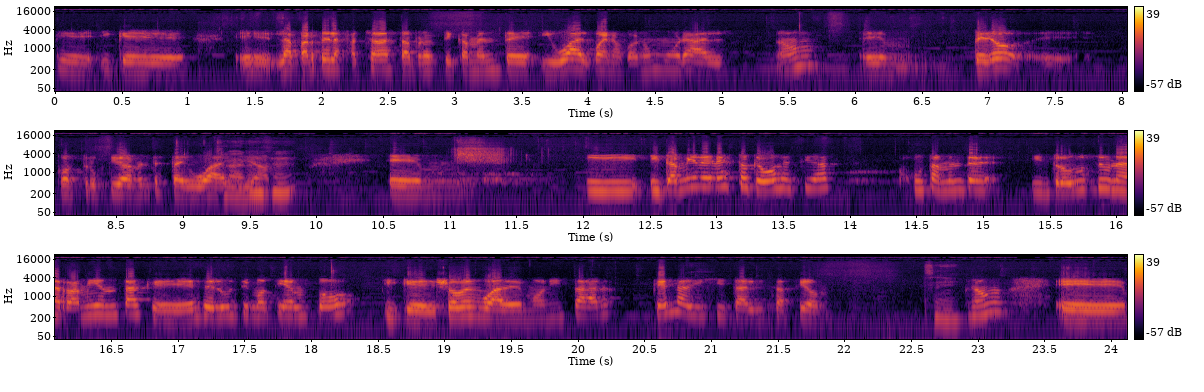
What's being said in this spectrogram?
Eh, y que eh, la parte de la fachada está prácticamente igual, bueno, con un mural, ¿no? Eh, pero constructivamente está igual, digamos. Eh, y, y también en esto que vos decías, justamente introduce una herramienta que es del último tiempo y que yo vengo a demonizar, que es la digitalización. Sí. ¿no? Eh,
